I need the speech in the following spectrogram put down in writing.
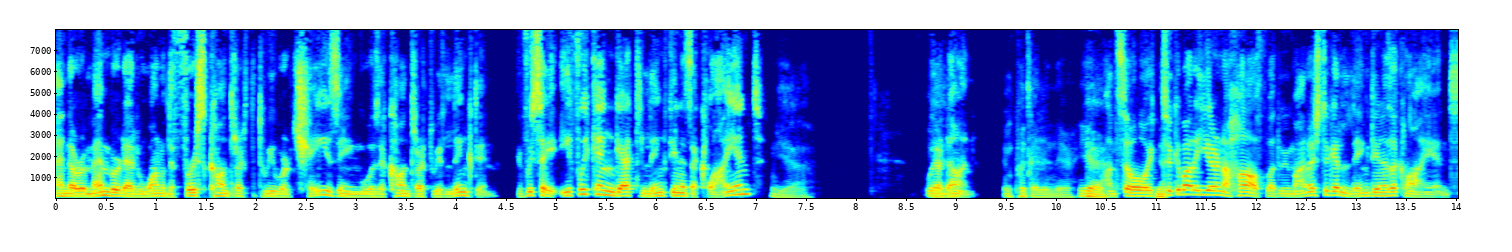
And I remember that one of the first contracts that we were chasing was a contract with LinkedIn. If we say if we can get LinkedIn as a client, yeah, we yeah. are done and put that in there. Yeah. And so it yeah. took about a year and a half, but we managed to get LinkedIn as a client.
